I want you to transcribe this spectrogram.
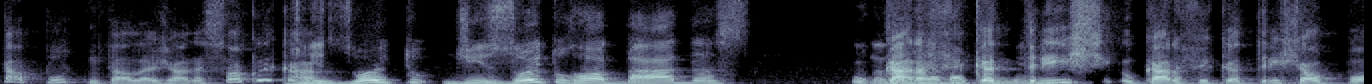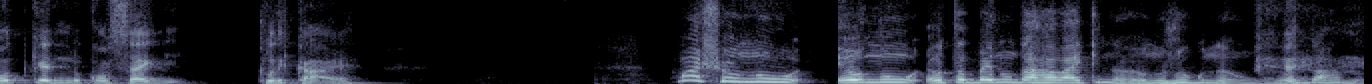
Tá puto, não tá aleijado. É só clicar. 18, 18 rodadas. O cara de fica triste, o cara fica triste ao ponto que ele não consegue clicar, é? Mas eu não, eu não, eu também não dava like, não. Eu não julgo, não. Eu não dava, não.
